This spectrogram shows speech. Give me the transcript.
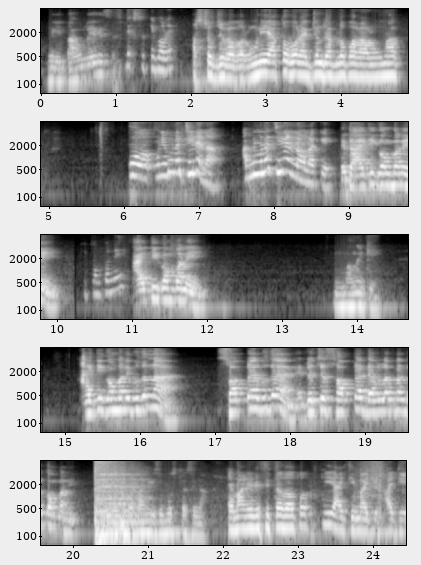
আপনি কি পাগল হয়ে গেছেন? দেখছ কি বলে? আশ্চর্য ব্যাপার উনি এত বড় একজন ডেভেলপার আর ওনার ও উনি মনে হয় চিনে না। আপনি মনে হয় চিনেন না ওনাকে। এটা আইটি কোম্পানি। কি কোম্পানি? IT company. মানে কি? আইটি কোম্পানি বুঝেন না? সফটওয়্যার বুঝেন? এটা হচ্ছে সফটওয়্যার ডেভেলপমেন্ট কোম্পানি। আমি কিছু বুঝতেছি না। এই মানি রিসিপ্টটা দাও তো। কি আইটি মাইটি ফাইটি?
